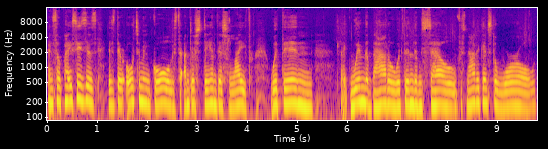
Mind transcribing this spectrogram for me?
And so Pisces is, is their ultimate goal is to understand this life within like win the battle within themselves, not against the world.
